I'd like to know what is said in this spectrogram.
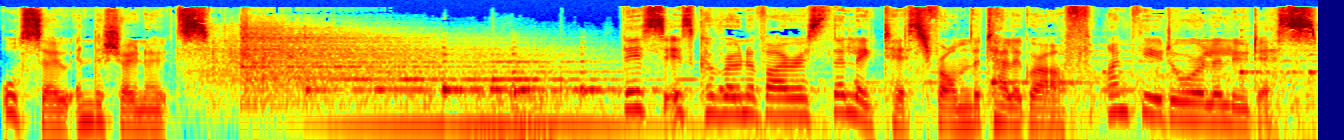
also in the show notes. This is Coronavirus, the latest from The Telegraph. I'm Theodora Louloudis.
